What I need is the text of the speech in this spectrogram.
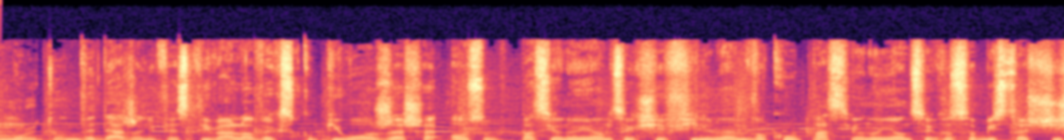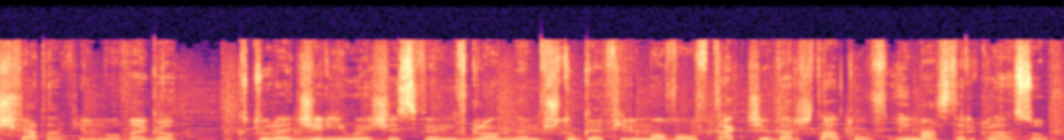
Multum wydarzeń festiwalowych skupiło rzesze osób pasjonujących się filmem wokół pasjonujących osobistości świata filmowego, które dzieliły się swym wglądem w sztukę filmową w trakcie warsztatów i masterclassów.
